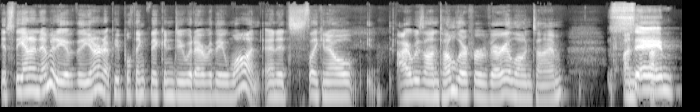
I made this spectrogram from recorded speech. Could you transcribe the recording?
it's the anonymity of the internet. People think they can do whatever they want, and it's like you know, I was on Tumblr for a very long time. An- Same.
